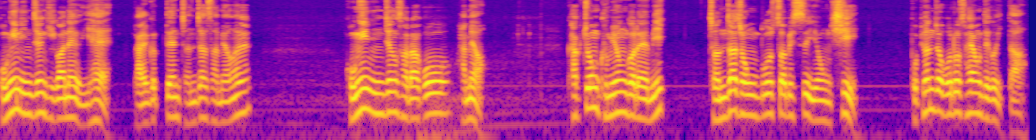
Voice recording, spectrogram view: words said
공인인증기관에 의해 발급된 전자서명을 공인인증서라고 하며 각종 금융거래 및 전자정부 서비스 이용 시 보편적으로 사용되고 있다.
